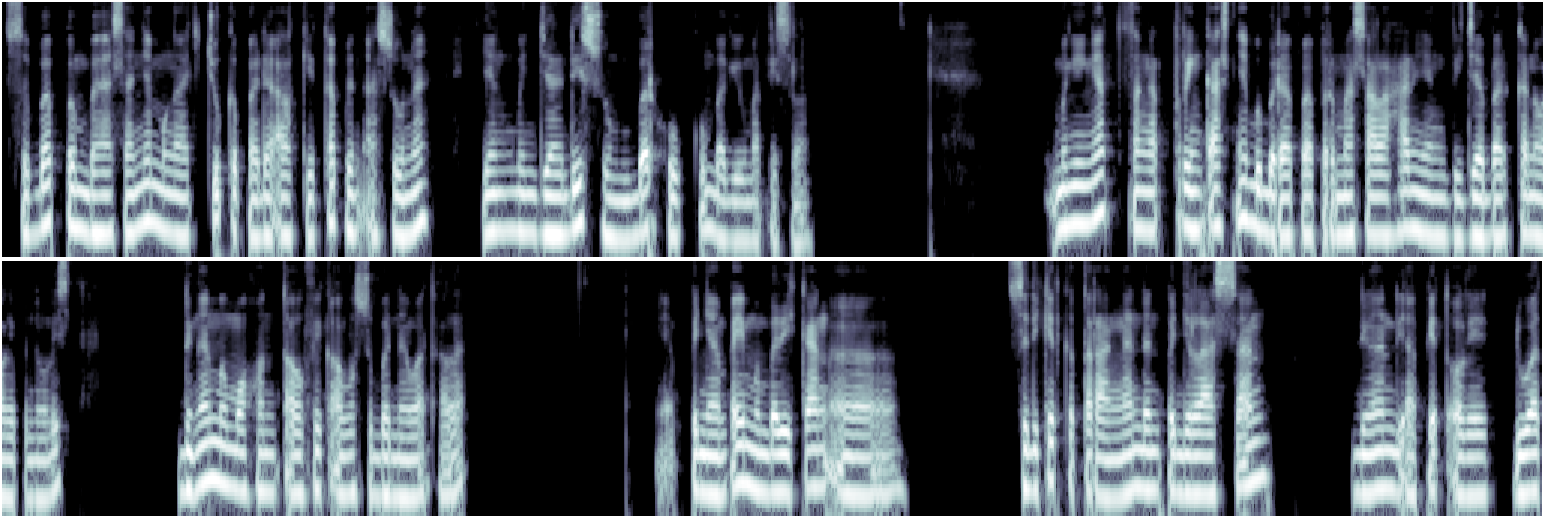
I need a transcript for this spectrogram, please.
sebab pembahasannya mengacu kepada Alkitab dan As-Sunnah yang menjadi sumber hukum bagi umat Islam. Mengingat sangat ringkasnya beberapa permasalahan yang dijabarkan oleh penulis dengan memohon taufik Allah Subhanahu wa taala. Ya, penyampai memberikan eh, sedikit keterangan dan penjelasan dengan diapit oleh dua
